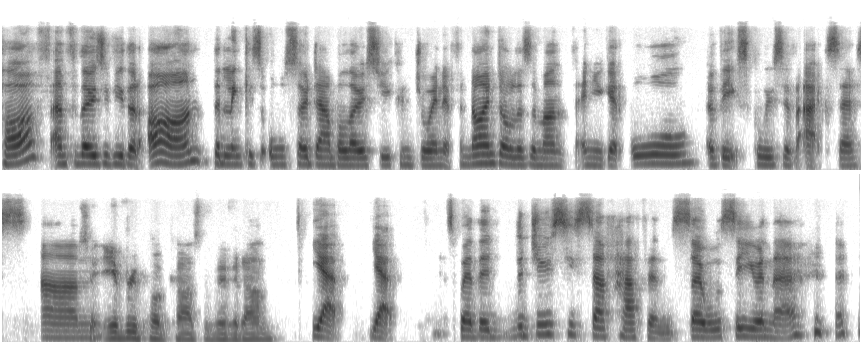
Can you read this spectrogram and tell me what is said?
half. And for those of you that aren't, the link is also down below. So you can join it for $9 a month and you get all of the exclusive access. Um, so every podcast we've ever done. Yeah. Yeah. It's where the, the juicy stuff happens. So we'll see you in there.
